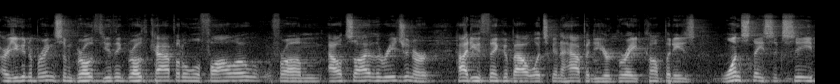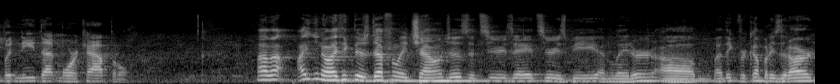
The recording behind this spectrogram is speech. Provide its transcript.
are you going to bring some growth? Do you think growth capital will follow from outside of the region, or how do you think about what's going to happen to your great companies once they succeed but need that more capital? Um, I, you know, I think there's definitely challenges at Series A, at Series B, and later. Um, I think for companies that are,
